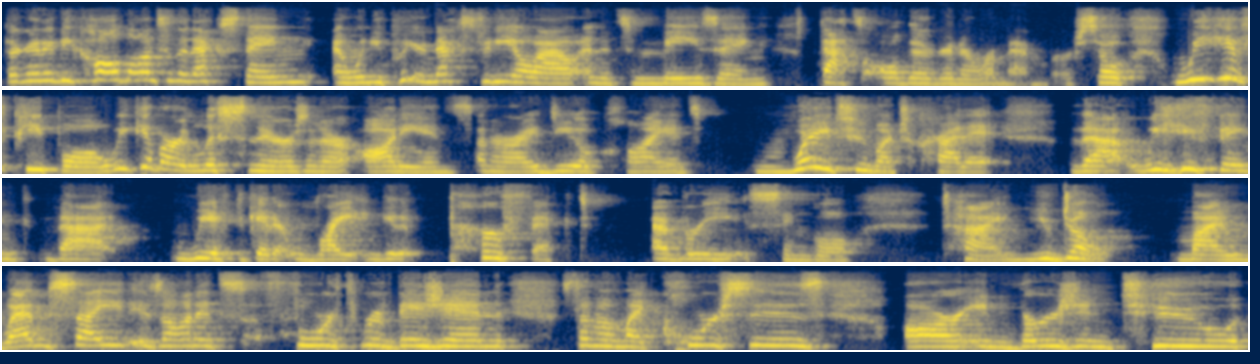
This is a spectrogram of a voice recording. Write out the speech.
They're going to be called on to the next thing and when you put your next video out and it's amazing that's all they're going to remember. So we give people we give our listeners and our audience and our ideal clients way too much credit that we think that we have to get it right and get it perfect every single time. You don't. My website is on its fourth revision. Some of my courses are in version two.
